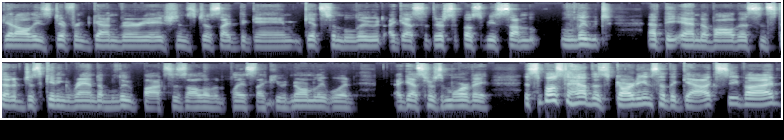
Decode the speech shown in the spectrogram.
Get all these different gun variations, just like the game. Get some loot. I guess there's supposed to be some loot at the end of all this instead of just getting random loot boxes all over the place like you would normally would I guess there's more of a it's supposed to have this Guardians of the Galaxy vibe.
